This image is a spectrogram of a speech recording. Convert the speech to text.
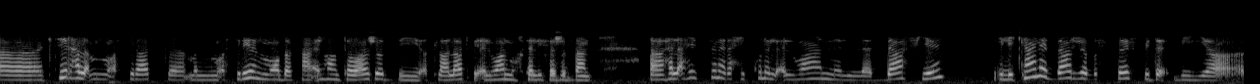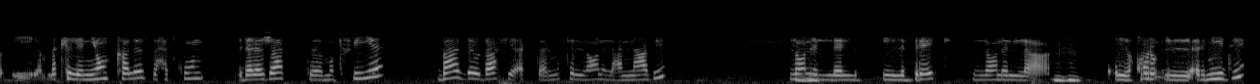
آه كثير هلا من مؤثرات من مؤثرين الموضة كان لهم تواجد بإطلالات بألوان مختلفة جدا. آه هلا هي السنة رح يكون الألوان الدافية اللي كانت دارجة بالصيف مثل ال neon colors رح تكون بدرجات مطفية باردة ودافية أكثر مثل اللون العنابي لون البريك اللون القرميدي.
